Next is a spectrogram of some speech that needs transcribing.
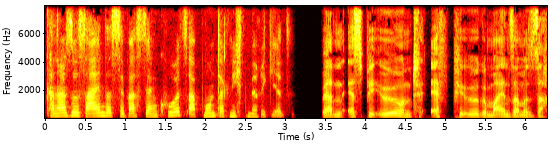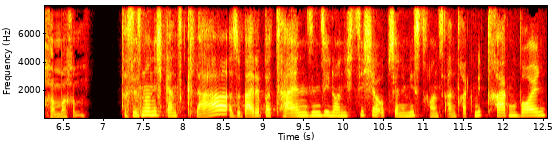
Kann also sein, dass Sebastian Kurz ab Montag nicht mehr regiert. Werden SPÖ und FPÖ gemeinsame Sache machen? Das ist noch nicht ganz klar. Also beide Parteien sind sich noch nicht sicher, ob sie einen Misstrauensantrag mittragen wollen.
